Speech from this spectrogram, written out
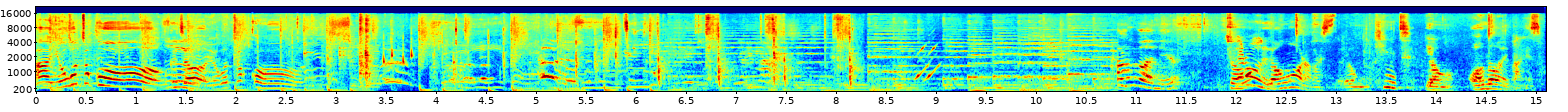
아 요거 조금 그죠? 요거 조금 새로운 영어라고 했어. 영어. 힌트. 영어. 언어의 방에서.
